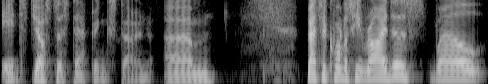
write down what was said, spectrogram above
It's just a stepping stone. Um, better quality riders. Well,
